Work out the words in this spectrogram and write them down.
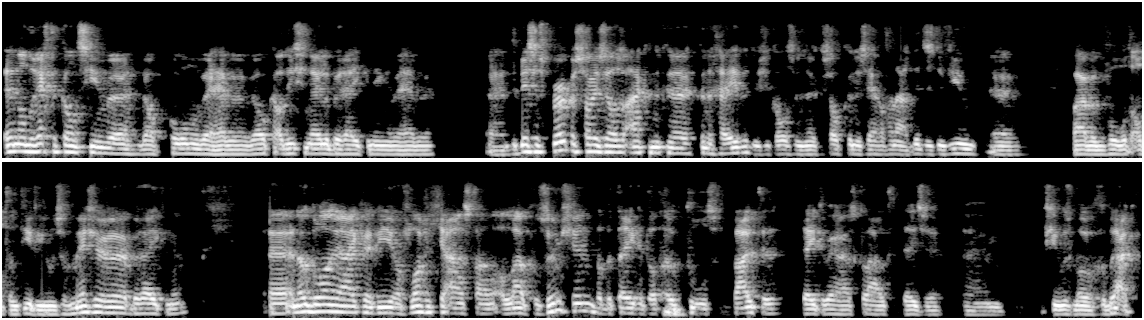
En aan de rechterkant zien we welke kolommen we hebben, welke additionele berekeningen we hebben. Uh, de business purpose zou je zelfs aan kunnen, kunnen geven. Dus je kan, zou kunnen zeggen van nou, dit is de view waar we bijvoorbeeld alternatieve units of measure berekenen. en ook belangrijk, we hebben hier een vlaggetje aanstaan, allow consumption. Dat betekent dat ook tools buiten Data Warehouse Cloud deze um, views mogen gebruiken.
